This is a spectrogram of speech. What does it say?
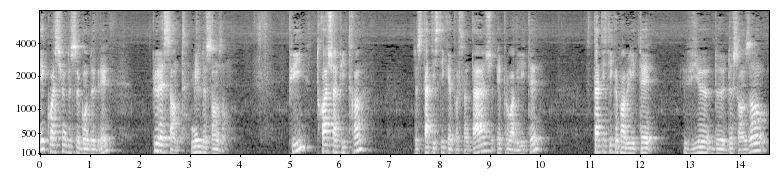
équations de second degré, plus récentes, 1200 ans. Puis, trois chapitres de statistiques et pourcentages et probabilités. Statistiques et probabilités vieux de 200 ans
